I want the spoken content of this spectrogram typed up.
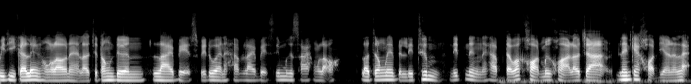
วิธีการเล่นของเราเนี่ย เราจะต้องเดินลายเบสไปด้วยนะครับลายเบสที่มือซ้ายของเรา เราจะต้องเล่นเป็นริทึมนิดนึงนะครับ แต่ว่าคอร์ดมือขวาเราจะเล่นแค่คอร์ดเดียวนั่นแหละ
